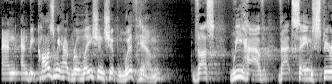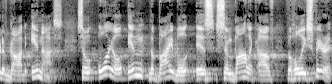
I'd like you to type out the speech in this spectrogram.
And, and because we have relationship with him, Thus, we have that same Spirit of God in us. So, oil in the Bible is symbolic of the Holy Spirit.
